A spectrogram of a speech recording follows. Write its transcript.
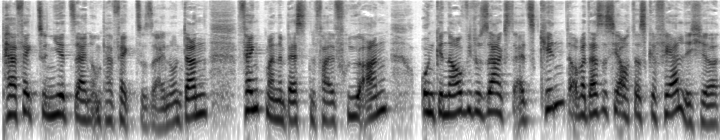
perfektioniert sein, um perfekt zu sein. Und dann fängt man im besten Fall früh an. Und genau wie du sagst, als Kind, aber das ist ja auch das Gefährliche,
